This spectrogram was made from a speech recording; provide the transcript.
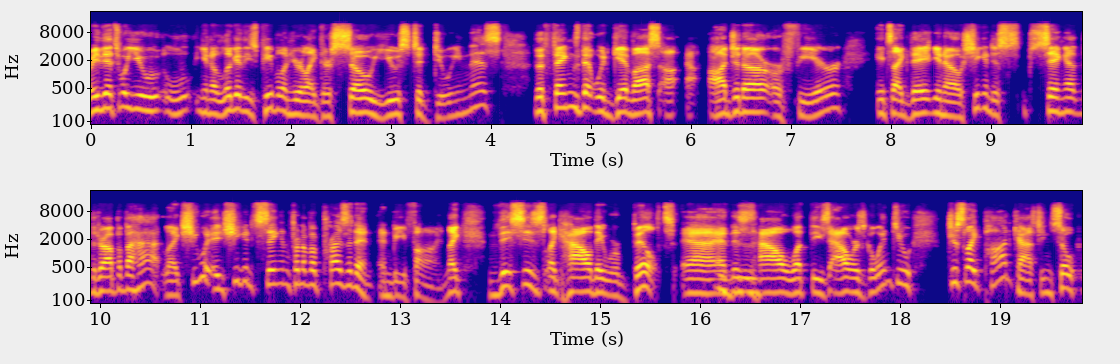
I mean, that's what you you know look at these people and you're like, they're so used to doing this. The things that would give us uh, uh, agita or fear, it's like they, you know, she can just sing at the drop of a hat. Like she would, she could sing in front of a president and be fine. Like this is like how they were built, uh, and this is how what these hours go into. Just like podcasting. So,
